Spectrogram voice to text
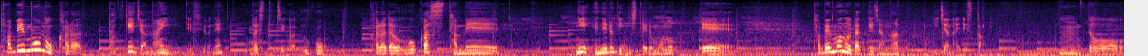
食べ物からだけじゃないんですよね私たちが動体を動かすためにエネルギーにしてるものって食べ物だけじゃないじゃないですか。うんと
